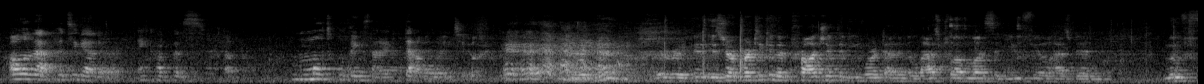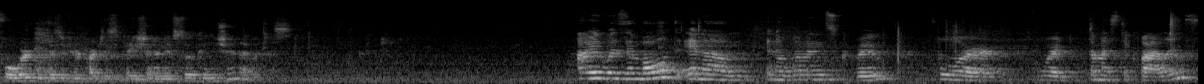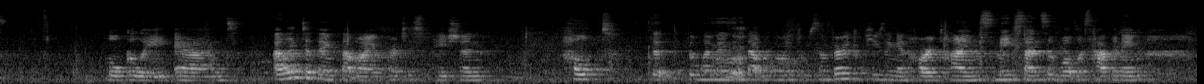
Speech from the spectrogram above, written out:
all of that put together encompass uh, multiple things that I dabble into. Very, very good. Is there a particular project that you've worked on in the last 12 months that you feel has been moved forward because of your participation? And if so, can you share that with us? I was involved in a, in a women's group for, for domestic violence locally, and I like to think that my participation helped the, the women that were going through some very confusing and hard times make sense of what was happening.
